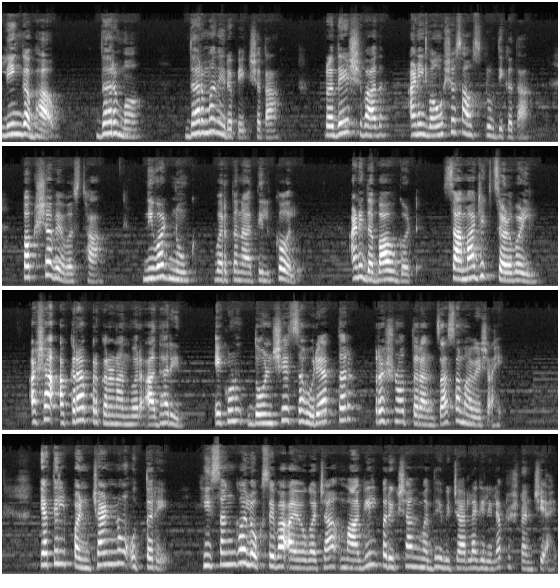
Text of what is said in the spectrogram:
लिंगभाव धर्म धर्मनिरपेक्षता प्रदेशवाद आणि वंशसांस्कृतिकता पक्षव्यवस्था निवडणूक वर्तनातील कल आणि दबाव गट सामाजिक चळवळी अशा अकरा प्रकरणांवर आधारित एकूण दोनशे चौऱ्याहत्तर प्रश्नोत्तरांचा समावेश आहे. यातील पंच्याण्णव उत्तरे ही संघ लोकसेवा आयोगाच्या मागील परीक्षांमध्ये विचारल्या गेलेल्या प्रश्नांची आहेत.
